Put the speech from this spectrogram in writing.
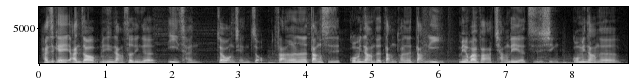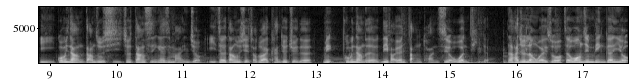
还是可以按照民进党设定的议程再往前走。反而呢，当时国民党的党团的党意没有办法强烈的执行。国民党呢，以国民党党主席就当时应该是马英九，以这个党主席的角度来看，就觉得民国民党的立法院党团是有问题的。那他就认为说，这个王金平跟有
